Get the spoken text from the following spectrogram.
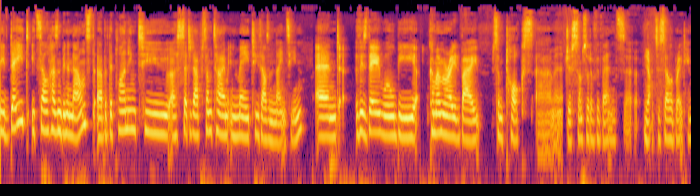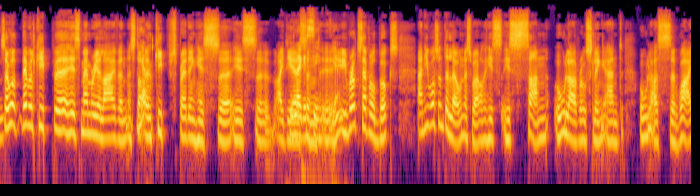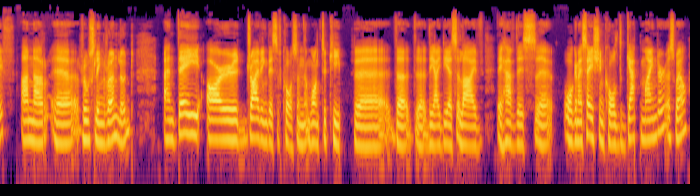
The date itself hasn't been announced, uh, but they're planning to uh, set it up sometime in May 2019. And this day will be commemorated by some talks um, and just some sort of events uh, Yeah. to celebrate him. So we'll, they will keep uh, his memory alive and and, start, Yeah. and keep spreading his uh, his uh, ideas. legacy, And uh, yeah. he wrote several books, and he wasn't alone as well. His his son Ola Rosling and Ola's uh, wife Anna uh, Rosling Rönlund, and they are driving this, of course, and want to keep uh, the the the ideas alive. They have this. Uh, organization called Gapminder as well,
